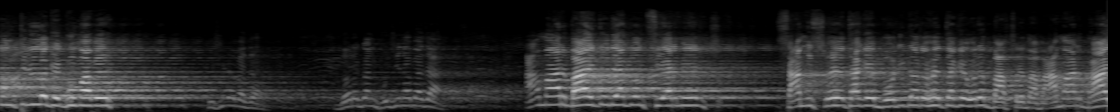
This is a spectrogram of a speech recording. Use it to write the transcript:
মন্ত্রীর লোকে ঘুমাবে। খুশি না বাজা জোরে গান খুশি না বাজা আমার ভাই যদি একজন চেয়ারম্যান স্বামী হয়ে থাকে বডিগার্ড হয়ে থাকে, ওরে বাপরে বাপ, আমার ভাই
